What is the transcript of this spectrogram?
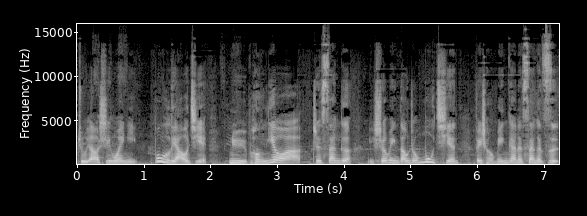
主要是因为你不了解女朋友啊这三个你生命当中目前非常敏感的三个字，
